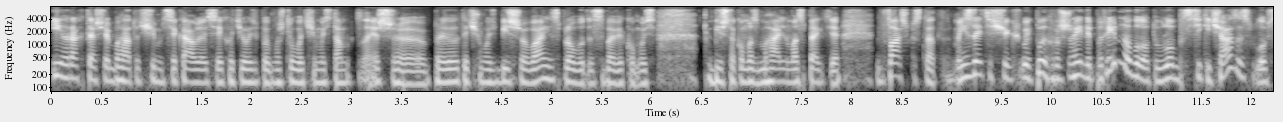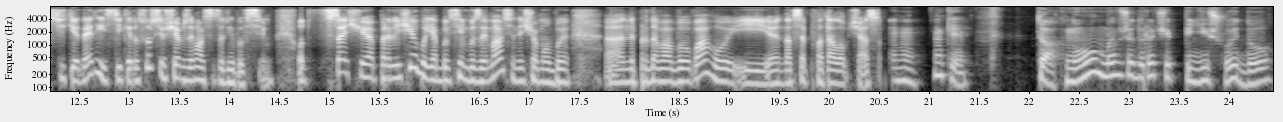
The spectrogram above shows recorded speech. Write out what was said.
Іграх теж я багато чим цікавлюся і хотілося б, можливо, чимось там, знаєш, е, приділити чомусь більше уваги, спробувати себе в якомусь більш такому змагальному аспекті. Важко сказати. Мені здається, що якби грошей не потрібно було, то було б стільки часу, було б стільки енергії, стільки ресурсів, що я б займався взагалі би всім. От все, що я перелічив би, я би всім би займався, нічому би е, не придавав би увагу і на все б хватало б часу. Угу, окей. Так, ну ми вже, до речі, підійшли до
